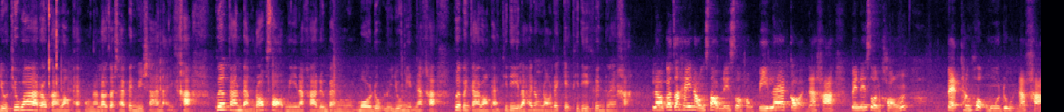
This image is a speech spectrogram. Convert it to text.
อยู่ที่ว่าเราการวางแผนของนั้นเราจะใช้เป็นวิชาไหนค่ะ เพื่อการแบ่งรอบสอบนี้นะคะ หรือแบ่งโมดูลหรือยูนิตเนี่ยค่ะเพื่อเป็นการวางแผนที่ดีและให้น้องๆได้เกรดที่ดีขึ้นด้วยค่ะเราก็จะให้น้องสอบในส่วนของปีแรกก่อนนะคะ เป็นในส่วนของ 8 ทั้ง 6 โมดูลนะคะ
